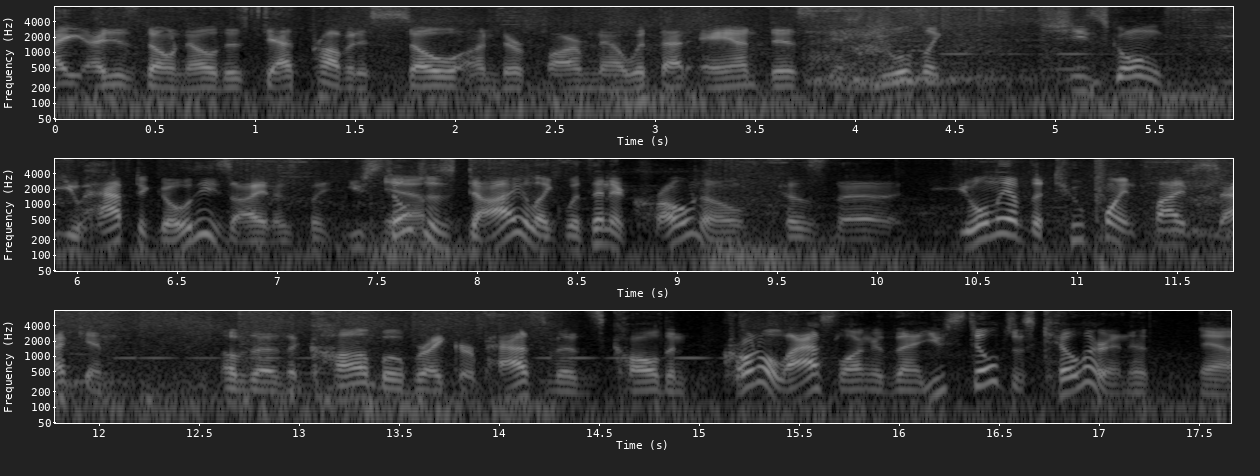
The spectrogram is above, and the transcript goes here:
I, I just don't know. This Death Prophet is so under farmed now with that and disc and Eul's like she's going you have to go these items, but you still Yeah. just die like within a chrono because the you only have the 2.5 second of the the combo breaker passive it's called, and chrono lasts longer than that. You still just kill her in it. Yeah,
